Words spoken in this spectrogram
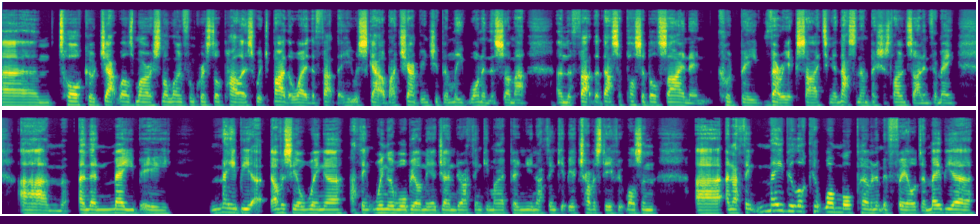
um, talk of Jack Wells Morrison on loan from Crystal Palace, which, by the way, the fact that he was scouted by Championship and League One in the summer, and the fact that that's a possible signing could be very exciting, and that's an ambitious loan signing for me. Um, and then maybe maybe a, obviously a winger. I think winger will be on the agenda. I think, in my opinion, I think it'd be a travesty if it wasn't. Uh, and I think maybe look at one more permanent midfielder, maybe a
